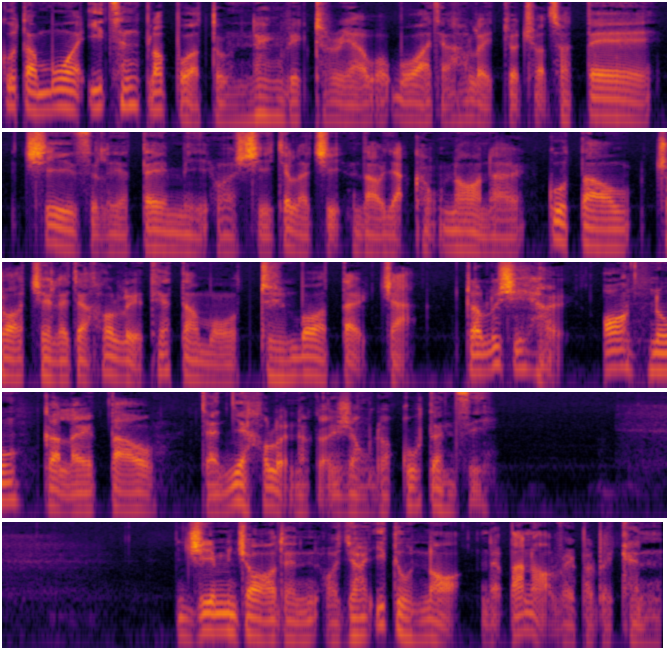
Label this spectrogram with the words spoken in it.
cú tàu mua ít chăng blog bộ tụ nâng Victoria bộ bộ cho họ lời chuột chuột cho tê cheese là tê mì và xí cho là chị đào giặc không non cú tàu cho chơi là cho họ lời thiết tàu một trứng bò tự trả trâu lúc xí hỏi ó tàu chả họ nó cú gì Jim Jordan ở giờ ít tu nọ để bán nọ Republican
